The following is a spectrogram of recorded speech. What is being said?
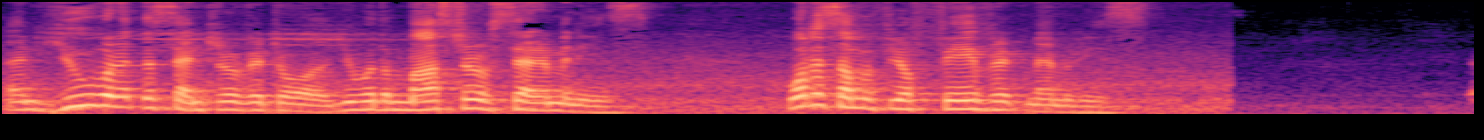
And you were at the center of it all. You were the master of ceremonies. What are some of your favorite memories?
